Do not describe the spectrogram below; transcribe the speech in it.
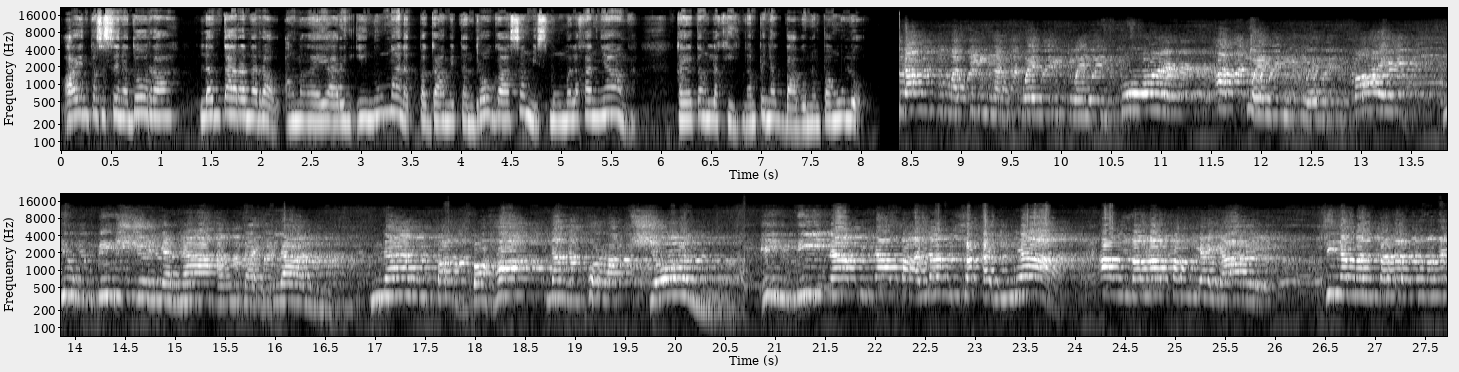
Ayon pa sa Senadora, lantaran na raw ang nangyayaring inuman at paggamit ng droga sa mismong Malacanang, kaya't ang laki ng pinagbago ng Pangulo. Hanggang dumating ng 2024 at 2025, yung bisyo niya na ang dahilan ng pagbaha ng korupsyon. Hindi na pinapaalam sa kanya ang mga pangyayari. Sinamantala ng mga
